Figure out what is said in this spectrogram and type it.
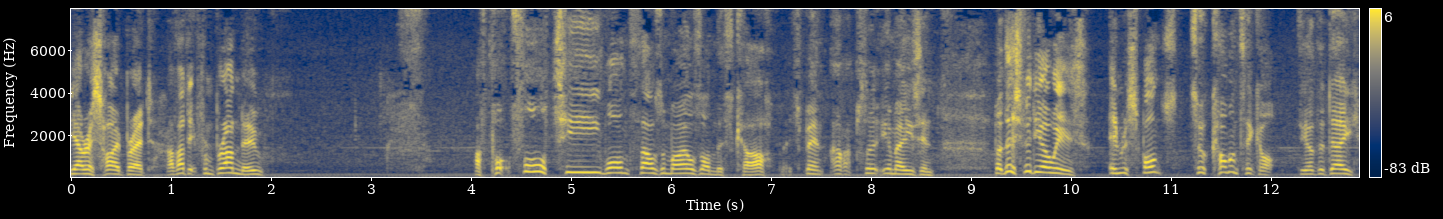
Yaris Hybrid. I've had it from brand new. I've put 41,000 miles on this car. It's been absolutely amazing. But this video is in response to a comment I got the other day.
